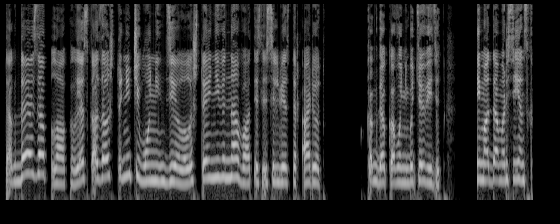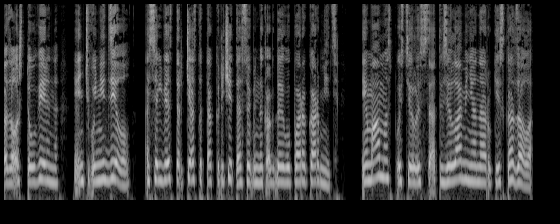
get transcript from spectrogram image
Тогда я заплакал. Я сказал, что ничего не делал, и что я не виноват, если Сильвестр орет, когда кого-нибудь увидит. И мадам Арсиен сказала, что уверена, я ничего не делал, а Сильвестр часто так кричит, особенно когда его пора кормить. И мама спустилась в сад, взяла меня на руки и сказала,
